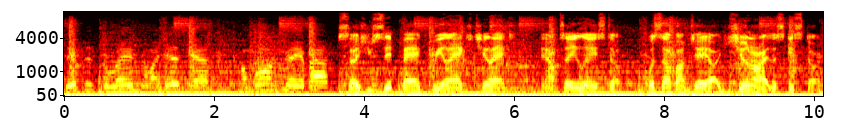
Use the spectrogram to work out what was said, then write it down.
This is the latest on my newscast. I'm going to tell you about. So as you sit back, relax, chillax, and I'll tell you latest stuff. What's up? I'm JR. You chilling? Alright, let's get started.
